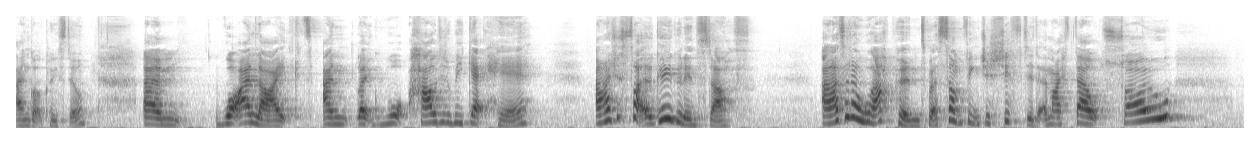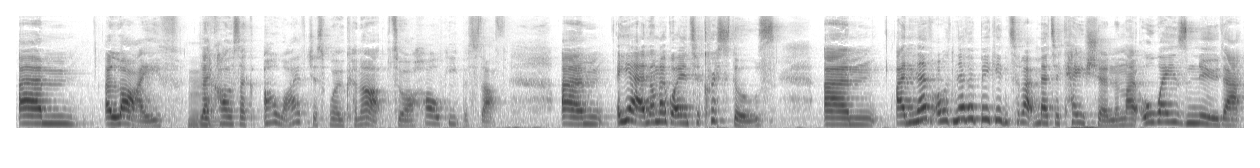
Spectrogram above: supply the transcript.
and got a clue still, um, what I liked and like what how did we get here, and I just started googling stuff, and I don't know what happened, but something just shifted, and I felt so um, alive. Like I was like, oh, I've just woken up to a whole heap of stuff. Um, yeah, and then I got into crystals. Um, I never, I was never big into like medication, and I always knew that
